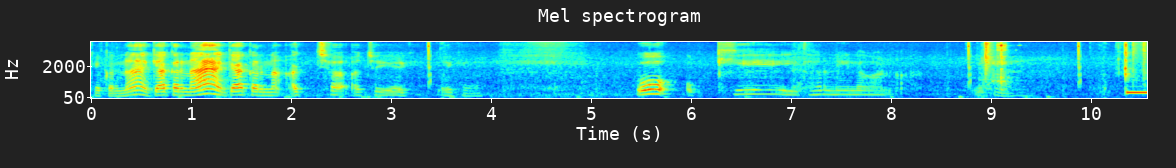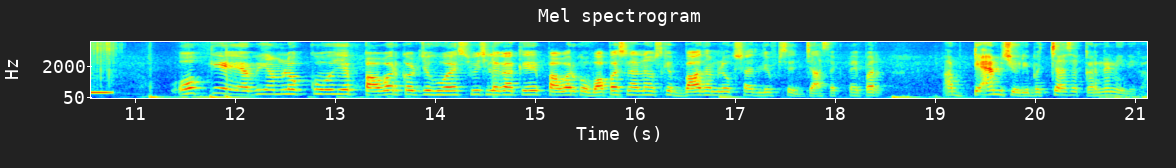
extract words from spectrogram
क्या करना है? क्या करना है? क्या करना? अच्छा अच्छा ये ये क्या है। ओ, ओके, इधर नहीं लगाना। ओके, अभी हम लोग को ये पावर कट जो हुआ है स्विच लगा के पावर को वापस लाना है, उसके बाद हम लोग शायद लिफ्ट से जा सकते हैं, पर अब डैम श्योर ये बच्चा ऐसा करने नहीं देगा।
